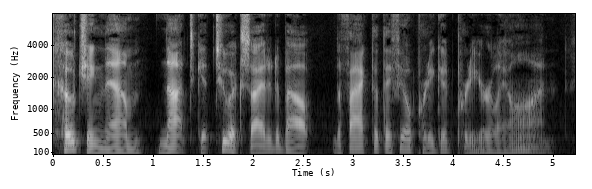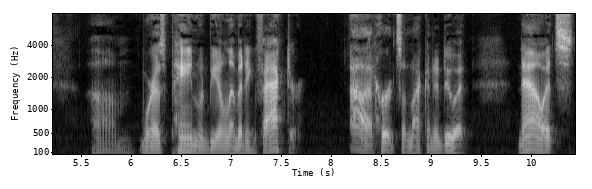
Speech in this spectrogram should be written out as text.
coaching them not to get too excited about the fact that they feel pretty good pretty early on. Um, whereas pain would be a limiting factor. Ah it hurts. I'm not going to do it. Now it's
